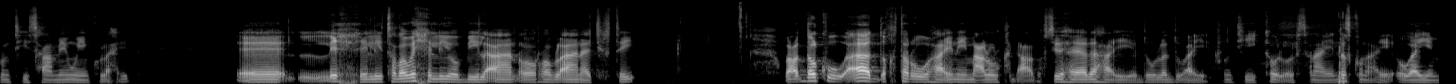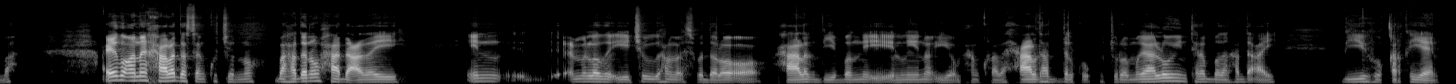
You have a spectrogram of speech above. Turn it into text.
runtii saameyn weyn ku lahayd. Lix xili toddoba xili oo biyo la'aan oo roob la'aanaa jirtay dalku aad khatar u ahaa inay macluul ka dhacdo sida hay'adaha iyo dowladdu ay runtii ka walwalsanaayeen dadkuna ay ogaayeenba. Ayadoo anaga xaaladaas aan ku jirno ba haddana waxaa dhacday in cimilada iyo jawiga halmar isbedelo oo xaalad biyo badni iyo ilniino iyo maxaan ku rahdaa xaalad hadda dalka ku jiro magaalooyin tiro badan hadda ay biyuhu qarqiyeen.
